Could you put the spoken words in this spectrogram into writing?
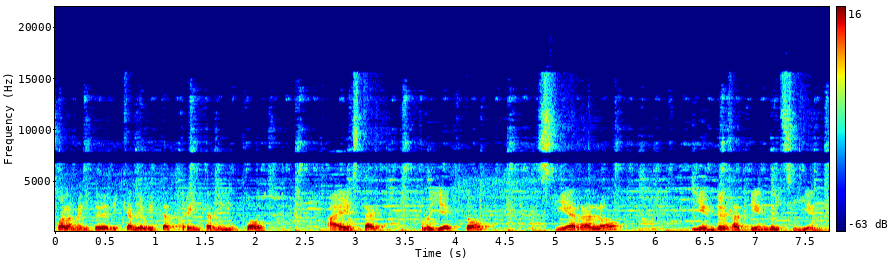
solamente dedícale ahorita 30 minutos a este proyecto, ciérralo y entonces atiende el siguiente.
